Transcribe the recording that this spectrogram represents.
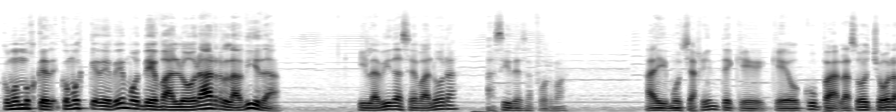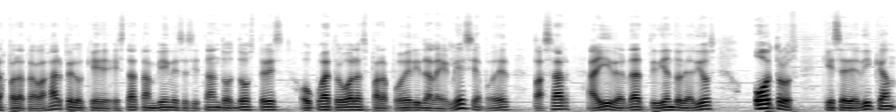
¿Cómo, es que debemos de valorar la vida? Y la vida se valora así de esa forma. Hay mucha gente que, ocupa las ocho horas para trabajar, pero que está también necesitando dos, tres o cuatro horas para poder ir a la iglesia, poder pasar ahí, ¿verdad? Pidiéndole a Dios. Otros que se dedican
